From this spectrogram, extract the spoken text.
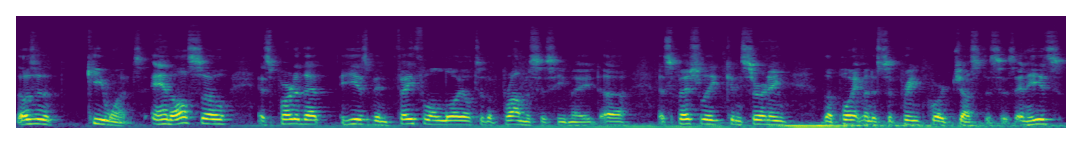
Those are the key ones. And also, as part of that, he has been faithful and loyal to the promises he made, uh, especially concerning the appointment of Supreme Court justices. And he's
